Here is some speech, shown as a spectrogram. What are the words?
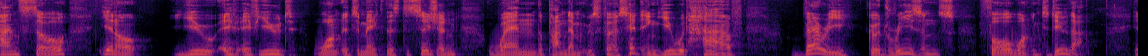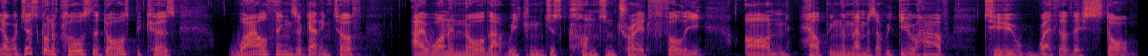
And so, you know, you if, if you'd wanted to make this decision when the pandemic was first hitting, you would have very good reasons for wanting to do that. You know, we're just going to close the doors because while things are getting tough, I want to know that we can just concentrate fully on helping the members that we do have to weather this storm,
